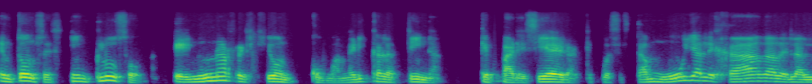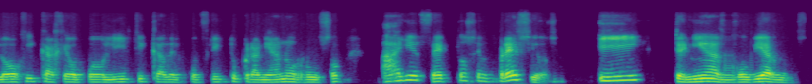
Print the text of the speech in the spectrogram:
Entonces, incluso en una región como América Latina, que pareciera que pues está muy alejada de la lógica geopolítica del conflicto ucraniano-ruso, hay efectos en precios y tenías gobiernos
